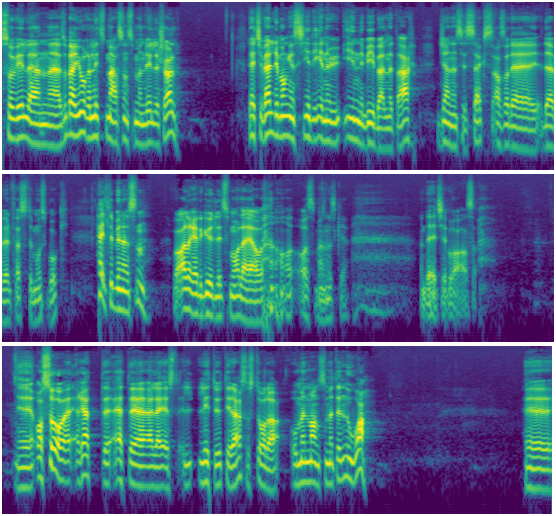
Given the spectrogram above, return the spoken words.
så, en, eh, så bare gjorde en litt mer sånn som en ville sjøl. Det er ikke veldig mange sider inn, inn i Bibelen, dette her. Genesis 6, altså det, det er vel første Mosebok. Helt i begynnelsen var allerede Gud litt smålei av oss mennesker. Men det er ikke bra, altså. Eh, og så rett etter, eller litt uti der så står det om en mann som heter Noah. Eh,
